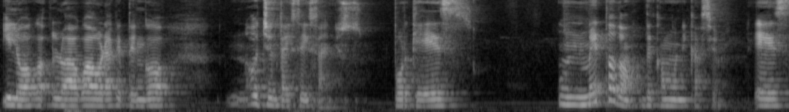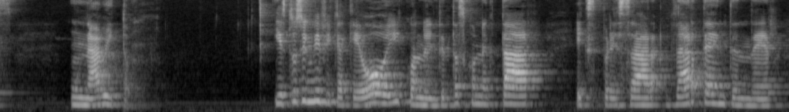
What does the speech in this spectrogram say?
y lo hago, lo hago ahora que tengo 86 años, porque es un método de comunicación, es un hábito. Y esto significa que hoy, cuando intentas conectar expresar, darte a entender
